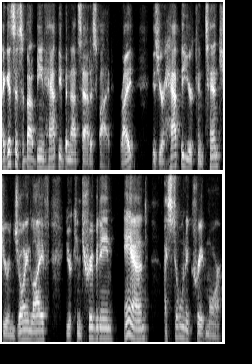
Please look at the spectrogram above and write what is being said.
i guess it's about being happy but not satisfied right? Is you're happy you're content you're enjoying life you're contributing and i still want to create more.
